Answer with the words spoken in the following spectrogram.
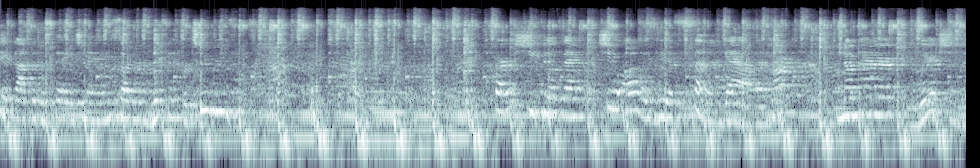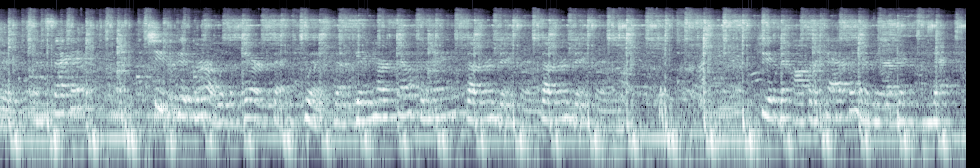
She adopted the stage name Southern Vixen for two reasons. First, she feels that she will always be a Southern gal at heart, no matter where she lives. And second, she's a good girl with a very sexy twist that's giving herself the name Southern Vixen. Southern Vixen. She has been offered a casting in American Next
